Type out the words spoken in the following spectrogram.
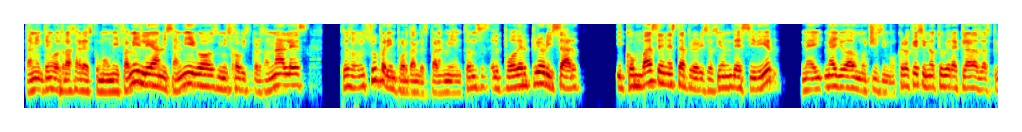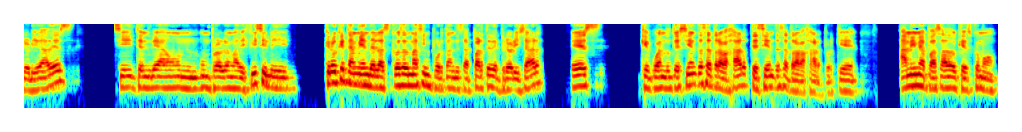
También tengo otras áreas como mi familia, mis amigos, mis hobbies personales, que son súper importantes para mí. Entonces, el poder priorizar y con base en esta priorización decidir, me, me ha ayudado muchísimo. Creo que si no tuviera claras las prioridades, sí tendría un, un problema difícil y creo que también de las cosas más importantes, aparte de priorizar, es que cuando te sientas a trabajar, te sientes a trabajar, porque a mí me ha pasado que es como,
